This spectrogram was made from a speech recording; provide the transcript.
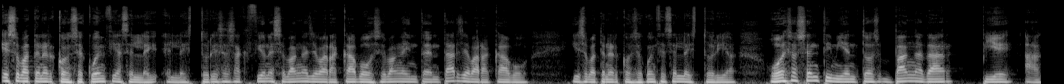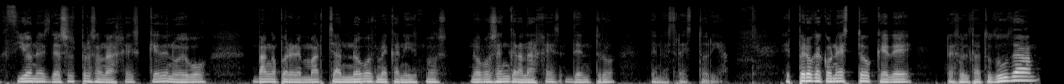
eso va a tener consecuencias en la, historia, esas acciones se van a llevar a cabo se van a intentar llevar a cabo y eso va a tener consecuencias en la historia, o esos sentimientos van a dar pie a acciones de esos personajes que de nuevo van a poner en marcha nuevos mecanismos, nuevos engranajes dentro de nuestra historia. Espero que con esto quede resuelta tu duda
